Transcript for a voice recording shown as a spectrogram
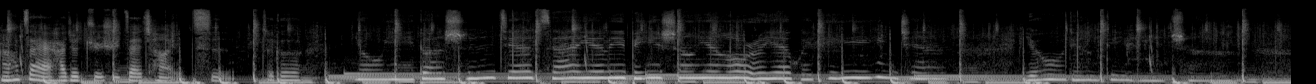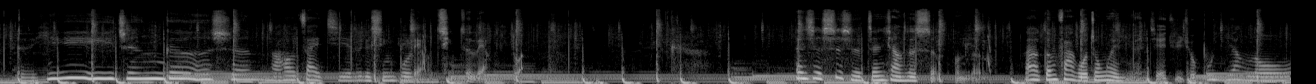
然后再来，他就继续再唱一次这个。有一段时间，在夜里闭上眼，偶尔也会听见有点低沉的一阵歌声，然后再接这个新不了情这两段。但是事实的真相是什么呢？那跟法国中尉女人结局就不一样喽。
